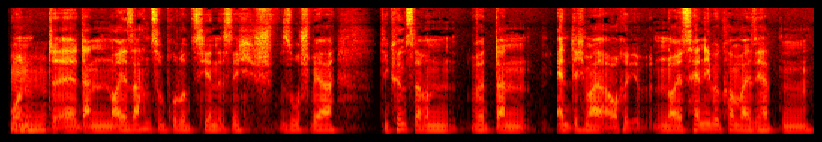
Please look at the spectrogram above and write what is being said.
Mhm. Und äh, dann neue Sachen zu produzieren, ist nicht so schwer. Die Künstlerin wird dann endlich mal auch ein neues Handy bekommen, weil sie hat ein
